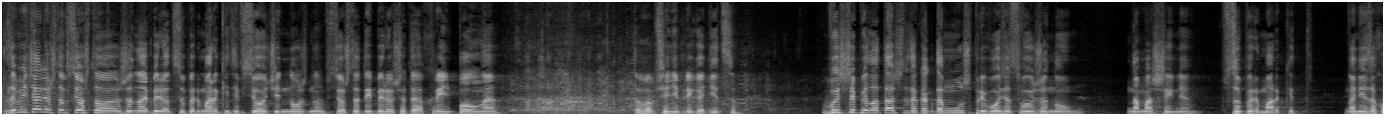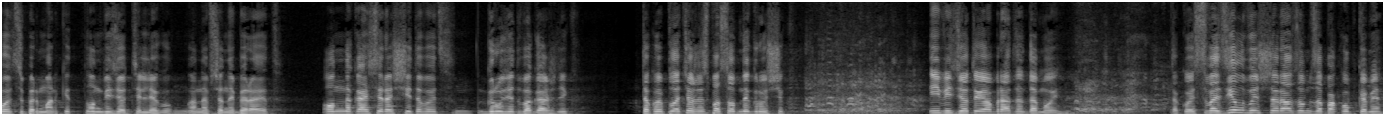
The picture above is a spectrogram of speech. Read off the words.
Замечали, что все, что жена берет в супермаркете, все очень нужно. Все, что ты берешь, это хрень полная. Это вообще не пригодится. Высший пилотаж это когда муж привозит свою жену на машине в супермаркет. Они заходят в супермаркет, он везет телегу, она все набирает. Он на кассе рассчитывается, грузит багажник. Такой платежеспособный грузчик и везет ее обратно домой. Такой, свозил высший разум за покупками.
